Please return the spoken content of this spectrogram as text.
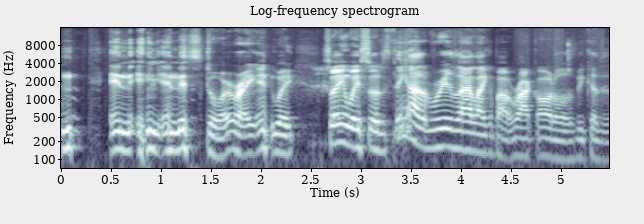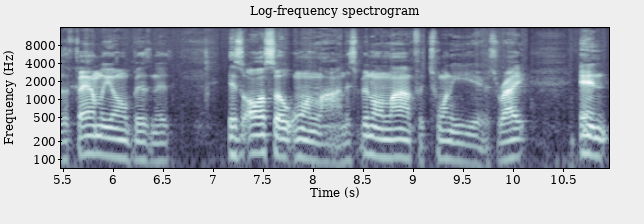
in, in, in, in this store, right? Anyway, so anyway, so the thing I really I like about Rock Auto is because it's a family-owned business. It's also online. It's been online for 20 years, right? And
